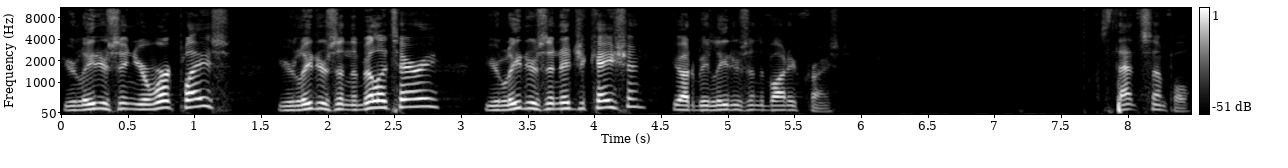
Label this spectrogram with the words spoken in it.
you're leaders in your workplace, you're leaders in the military, you're leaders in education. You ought to be leaders in the body of Christ. It's that simple.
